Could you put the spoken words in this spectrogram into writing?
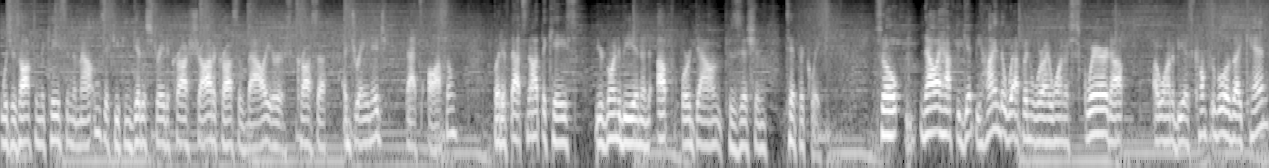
which is often the case in the mountains. If you can get a straight across shot across a valley or across a, a drainage, that's awesome. But if that's not the case, you're going to be in an up or down position typically. So now I have to get behind the weapon where I want to square it up. I want to be as comfortable as I can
